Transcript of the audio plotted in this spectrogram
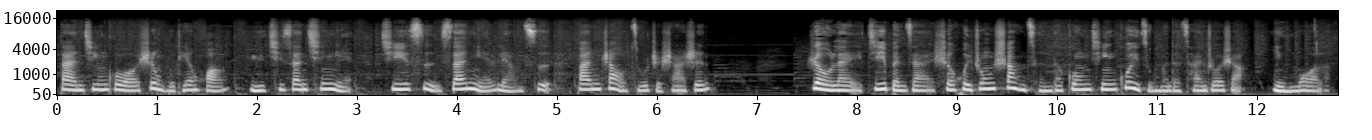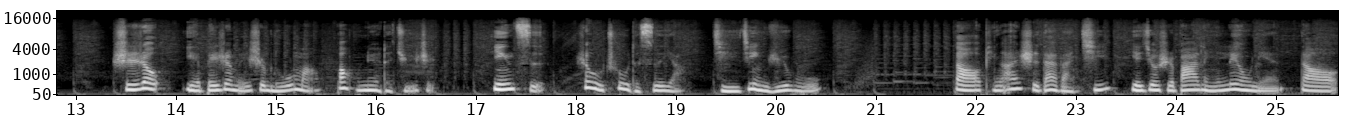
但经过圣武天皇于七三七年、七四三年两次颁诏阻止杀生。肉类基本在社会中上层的公卿贵族们的餐桌上隐没了，食肉也被认为是鲁莽暴虐的举止，因此肉畜的饲养几近于无。到平安时代晚期，也就是八零六年到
